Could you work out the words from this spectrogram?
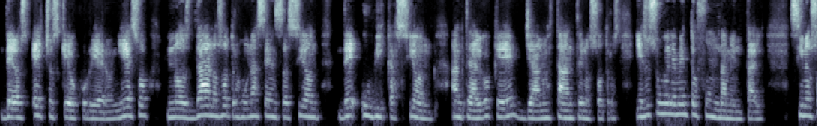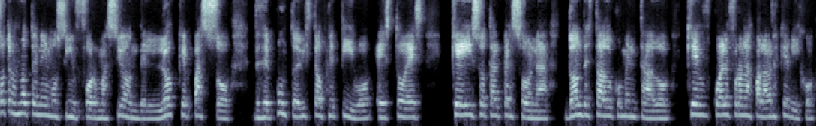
de los hechos que ocurrieron. Y eso nos da a nosotros una sensación de ubicación ante algo que ya no está ante nosotros. Y eso es un elemento fundamental. Si nosotros no tenemos información de lo que pasó desde el punto de vista objetivo, esto es qué hizo tal persona, dónde está documentado, qué, cuáles fueron las palabras que dijo.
